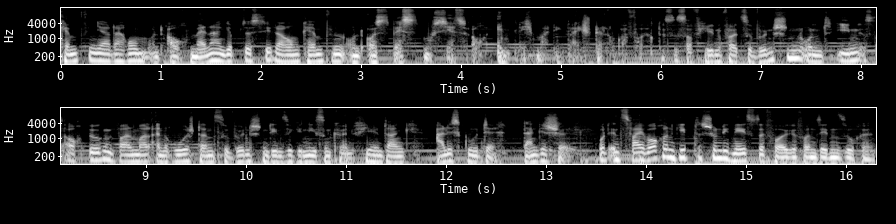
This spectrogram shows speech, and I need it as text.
kämpfen ja darum und auch Männer gibt es, die darum kämpfen. Und Ost-West muss jetzt auch endlich mal die Gleichstellung erfolgen. Das ist auf jeden Fall zu wünschen und Ihnen ist auch irgendwann mal ein Ruhestand zu wünschen, den Sie genießen können. Vielen Dank. Alles Gute. Dankeschön. Und in zwei Wochen gibt es schon die nächste Folge von Sinnsuche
